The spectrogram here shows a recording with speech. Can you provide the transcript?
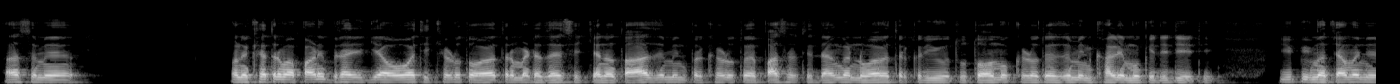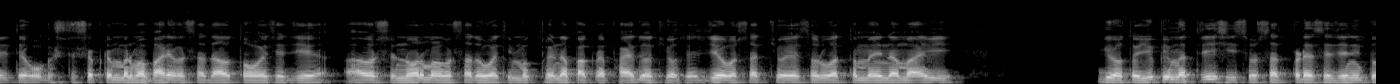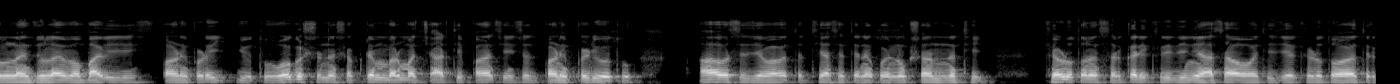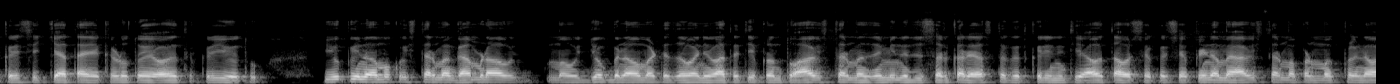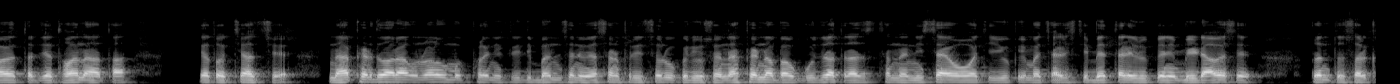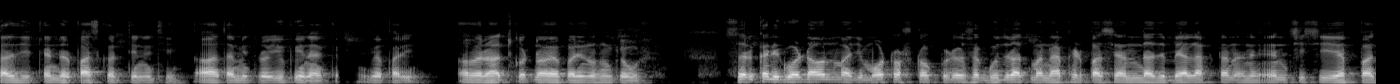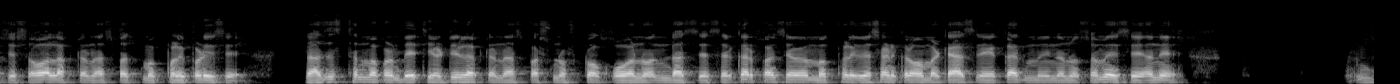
આ સમયે અને ખેતરમાં પાણી ભરાઈ ગયા હોવાથી ખેડૂતો વાવેતર માટે જઈ શક્યા નહોતા. આ જમીન પર ખેડૂતોએ પાછળથી ડાંગરનું વાવેતર કર્યું હતું તો અમુક ખેડૂતોએ જમીન ખાલી મૂકી દીધી હતી. યુપીમાં સામાન્ય રીતે ઓગસ્ટ સપ્ટેમ્બરમાં ભારે વરસાદ આવતો હોય છે, જે આ વર્ષે નોર્મલ વરસાદ હોવાથી મગફળીના પાકને ફાયદો થયો છે. જે વરસાદ થયો એ શરૂઆતના મહિનામાં આવી ગયો તો યુપીમાં ત્રીસ ઇંચ વરસાદ પડે છે, જેની તુલનાએ જુલાઈમાં બાવીસ પાણી પડી ગયું હતું. ઓગસ્ટ અને સપ્ટેમ્બરમાં ચારથી પાંચ ઇંચ જ પાણી પડ્યું હતું. આ વર્ષે જે વાવેતર થયા છે તેને કોઈ નુકસાન નથી. ખેડૂતોને સરકારી ખરીદીની આશા હોવાથી જે ખેડૂતો વાવેતર કરી શક્યા હતા એ ખેડૂતોએ વાવેતર કર્યું હતું. યુપીના અમુક વિસ્તારમાં ગામડાઓમાં ઉદ્યોગ બનાવવા માટે જવાની વાત હતી, પરંતુ આ વિસ્તારમાં જમીન હજુ સરકારે હસ્તગત કરી નથી. આવતા વર્ષે કરશે પરિણામે આ વિસ્તારમાં પણ મગફળીના વાવેતર જે થવાના હતા, એ તો થયા જ છે. નાફેડ દ્વારા ઉનાળુ મગફળીની ખરીદી બંધ છે અને વેચાણ ફરી શરૂ કર્યું છે. નાફેડના ભાવ ગુજરાત રાજસ્થાનના નિશાયો હોવાથી યુપીમાં ચાલીસથી બેતાળીસ રૂપિયાની બીડ આવે છે. પરંતુ સરકાર હજી ટેન્ડર પાસ કરતી નથી. આ હતા મિત્રો યુપીના વેપારી. હવે રાજકોટના વેપારીનું શું કહેવું છે? સરકારી ગોડાઉનમાં જે મોટો સ્ટોક પડ્યો છે. ગુજરાતમાં નાફેડ પાસે અંદાજે બે લાખ ટન અને એનસીસી એફ પાસે સવા લાખ ટન આસપાસ મગફળી પડી છે. રાજસ્થાનમાં પણ બેથી અઢી લાખ ટન આસપાસનો સ્ટોક હોવાનો અંદાજ છે. સરકાર પાસે હવે મગફળી વેચાણ કરવા માટે આશરે એકાદ મહિનાનો સમય છે અને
